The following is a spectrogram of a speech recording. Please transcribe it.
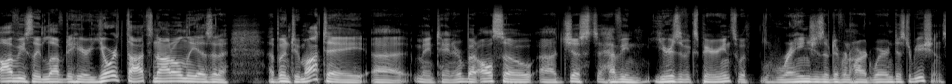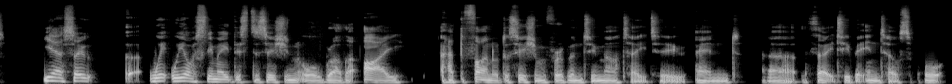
obviously love to hear your thoughts, not only as an Ubuntu Mate uh, maintainer, but also uh, just having years of experience with ranges of different hardware and distributions. Yeah, so we, we obviously made this decision, or rather, I had the final decision for Ubuntu Mate to end uh, the 32 bit Intel support.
